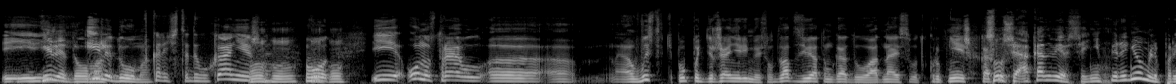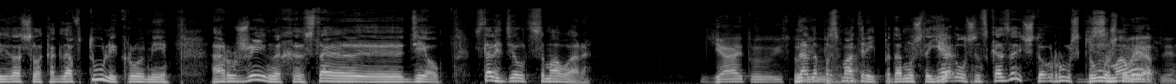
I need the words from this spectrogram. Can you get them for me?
и, или дома. Или дома. В количестве двух. Конечно. Угу, вот. Угу. И он устраивал э, э, выставки по поддержанию ремесел. В 29 году одна из вот крупнейших... Как... Слушай, а конверсия не при нем ли произошла, когда в Туле, кроме оружейных э, дел, стали делать самовары? Я эту историю Надо посмотреть, знаю. потому что я, я должен сказать, что русский Думаю, самовар... что вряд ли.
